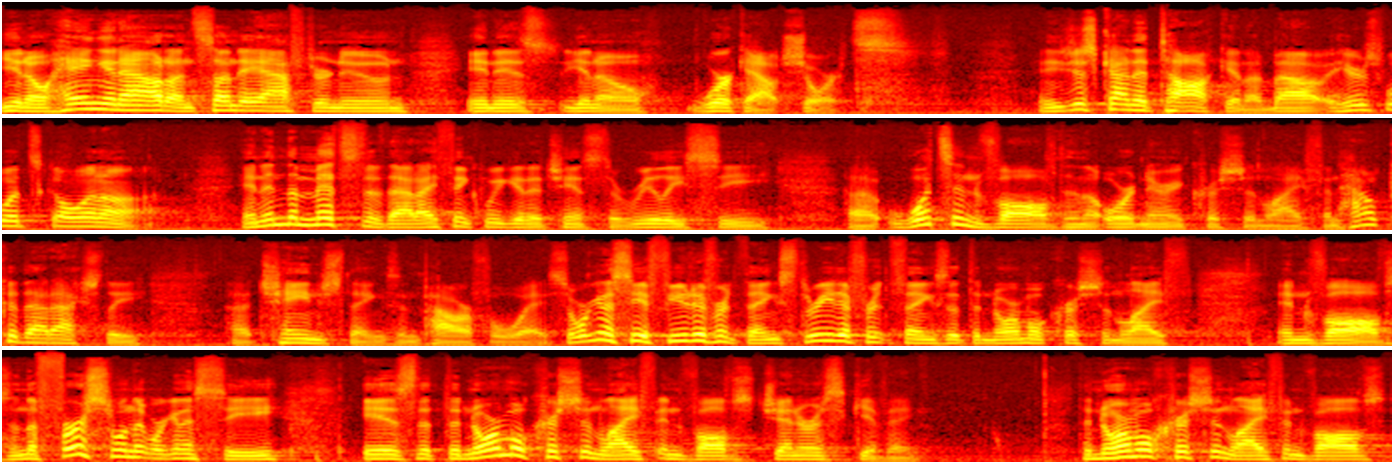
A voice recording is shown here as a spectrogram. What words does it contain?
you know, hanging out on Sunday afternoon in his, you know, workout shorts. And he's just kind of talking about here's what's going on. And in the midst of that, I think we get a chance to really see uh, what's involved in the ordinary Christian life and how could that actually uh, change things in powerful ways. So, we're going to see a few different things, three different things that the normal Christian life involves. And the first one that we're going to see is that the normal Christian life involves generous giving. The normal Christian life involves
